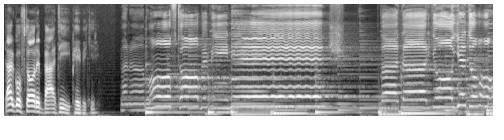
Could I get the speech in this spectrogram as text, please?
در گفتار بعدی پی بگیریم. منم آفتاب بینش و دریای دانش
